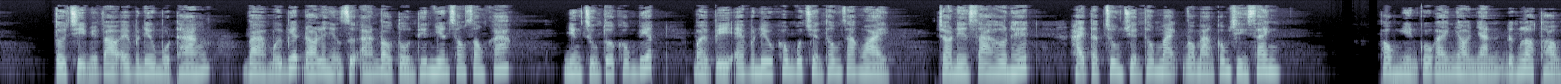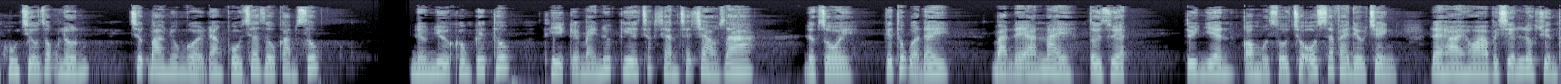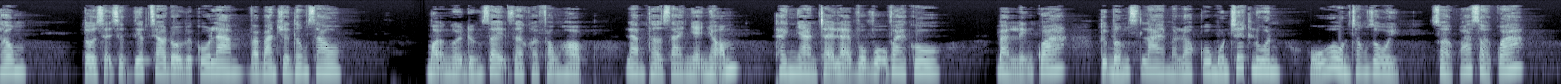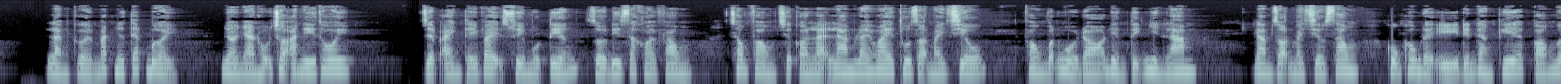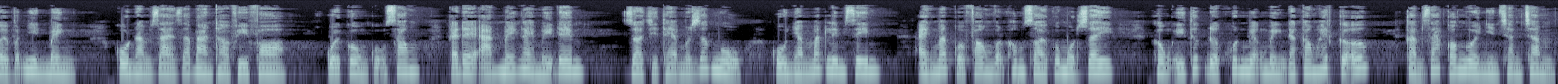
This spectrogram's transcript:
Tôi chỉ mới vào Avenue một tháng và mới biết đó là những dự án bảo tồn thiên nhiên song song khác. Nhưng chúng tôi không biết bởi vì Avenue không có truyền thông ra ngoài. Cho nên xa hơn hết, hãy tập trung truyền thông mạnh vào mảng công trình xanh. Phong nhìn cô gái nhỏ nhắn đứng lọt thỏm khung chiếu rộng lớn trước bao nhiêu người đang cố che giấu cảm xúc. Nếu như không kết thúc thì cái máy nước kia chắc chắn sẽ trào ra. Được rồi, kết thúc ở đây. Bản đề án này tôi duyệt. Tuy nhiên còn một số chỗ sẽ phải điều chỉnh để hài hòa với chiến lược truyền thông. Tôi sẽ trực tiếp trao đổi với cô Lam và ban truyền thông sau. Mọi người đứng dậy ra khỏi phòng họp, Lam thở dài nhẹ nhõm, Thanh Nhàn chạy lại vỗ vỗ vai cô. Bản lĩnh quá, tôi bấm slide mà lo cô muốn chết luôn, hú hồn xong rồi, giỏi quá giỏi quá. Lam cười mắt như tép bưởi, nhỏ nhàn hỗ trợ ăn y thôi. Diệp Anh thấy vậy xùy một tiếng rồi đi ra khỏi phòng. Trong phòng chỉ còn lại Lam loay hoay thu dọn máy chiếu. Phòng vẫn ngồi đó điềm tĩnh nhìn Lam. Lam dọn máy chiếu xong cũng không để ý đến đằng kia có người vẫn nhìn mình. Cô nằm dài ra bàn thở phì phò. Cuối cùng cũng xong cái đề án mấy ngày mấy đêm. Giờ chỉ thèm một giấc ngủ, cô nhắm mắt lim dim. Ánh mắt của Phong vẫn không rời cô một giây, không ý thức được khuôn miệng mình đang cong hết cỡ. Cảm giác có người nhìn chằm chằm.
